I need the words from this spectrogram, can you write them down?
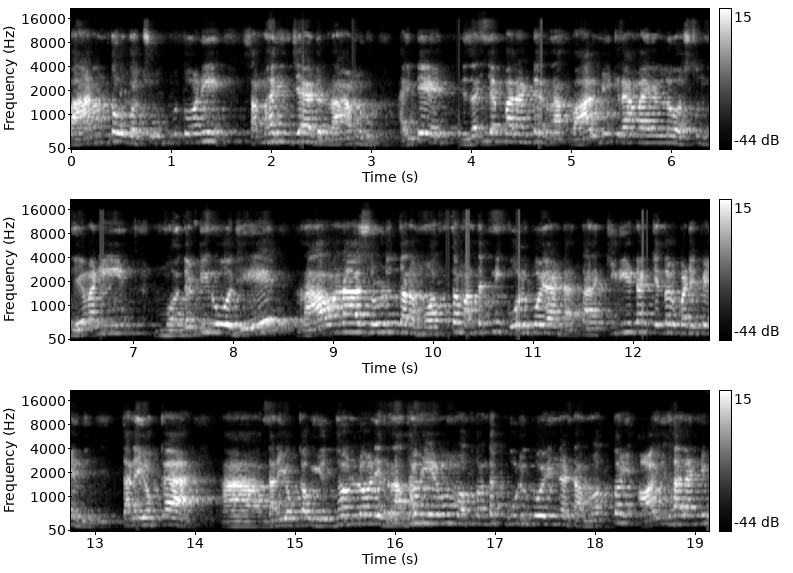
బాణంతో ఒక చూపుతోని సంహరించాడు రాముడు. అయితే నిజం చెప్పాలంటే వాల్మీకి రామాయణంలో వస్తుంది. ఏమని? మొదటి రోజే రావణాసురుడు తన మొత్తం అంతటిని కోల్పోయాట తన కిరీటం కిందకు పడిపోయింది. తన యొక్క తన యొక్క యుద్ధంలోని రథం ఏమో మొత్తం అంతా కూలిపోయిందంట. మొత్తం ఆయుధాలన్నీ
